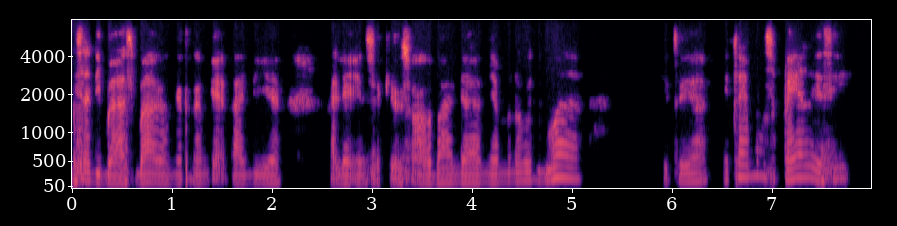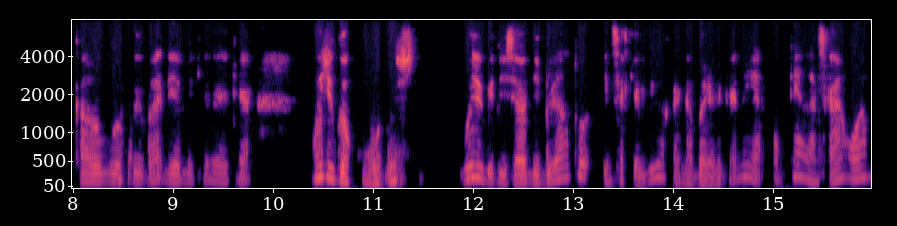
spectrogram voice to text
bisa dibahas bareng gitu kan kayak tadi ya ada insecure soal badan. Yang menurut gua gitu ya itu emang sepele sih. Kalau gue pribadi ya mikirnya kayak gue juga kurus gue juga bisa dibilang tuh insecure juga karena badan karena ya oke okay lah sekarang orang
